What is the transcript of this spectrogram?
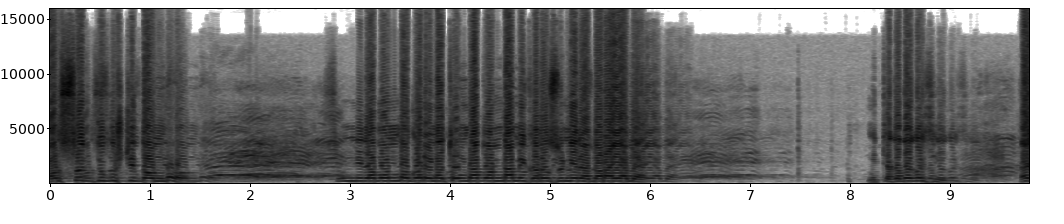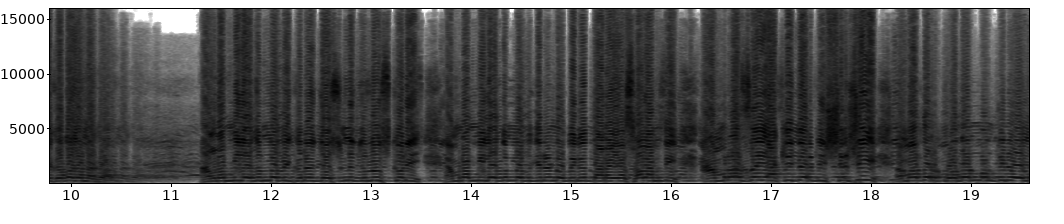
ওর গোষ্ঠীর দণ্ড সুন্নিরা বন্ধ করে না, তোমরা বন্ডামি করো, সুন্নিরা দাঁড়াইয়া দেয় মিথ্যা কথা কইছি? এই কথা? আমরা মিলাদুল নবী করে জশ্নে জুলুস করি, আমরা মিলাদুল নবী করে নবীর দাঁড়াইয়া সালাম দিই। আমরা যে আকিদের বিশ্বাসী, আমাদের প্রধানমন্ত্রী ওই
